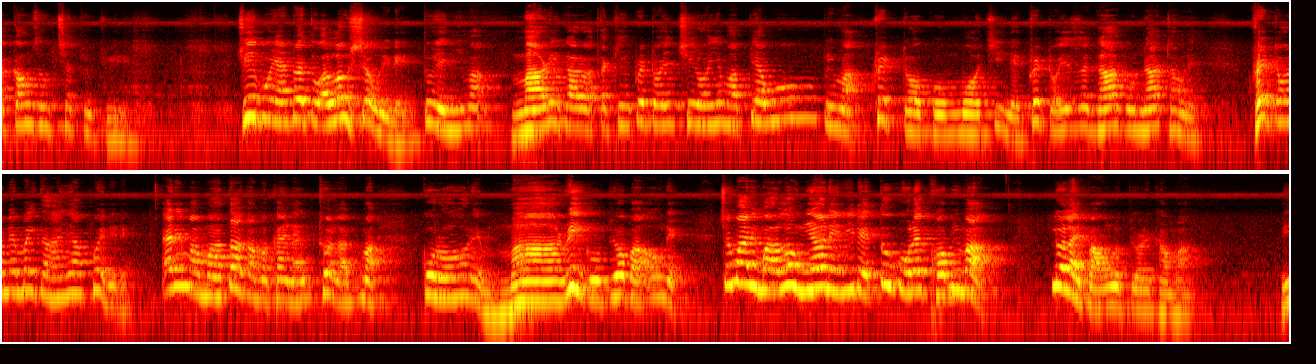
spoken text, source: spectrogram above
အကောင်းဆုံးချက်ပြုတ်ကျွေးတယ်။ကျွေးဖို့ရအတွက်သူအလောက်ရှုပ်နေတယ်။သူ့ရဲ့ညီမ မာရိကတော့သခင်ခရစ်တော်ရဲ့ခြေတော်ရင်မှာပြတ်ဝပြီးမှခရစ်တော်ကိုမော်ကြည့်လေခရစ်တော်ရဲ့စကားကိုနားထောင်တယ်ခရစ်တော်နဲ့မိသားဟာရဖွဲ့နေတယ်အဲ့ဒီမှာမာသကမခံနိုင်ဘူးထွက်လာပြီးမှကိုရောတဲ့မာရိကိုပြောပါအောင်တဲ့ကျမဒီမှာအလုံးများနေပြီတဲ့သူ့ကိုလည်းခေါ်ပြီးမှလွတ်လိုက်ပါအောင်လို့ပြောတဲ့ခါမှာယေ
